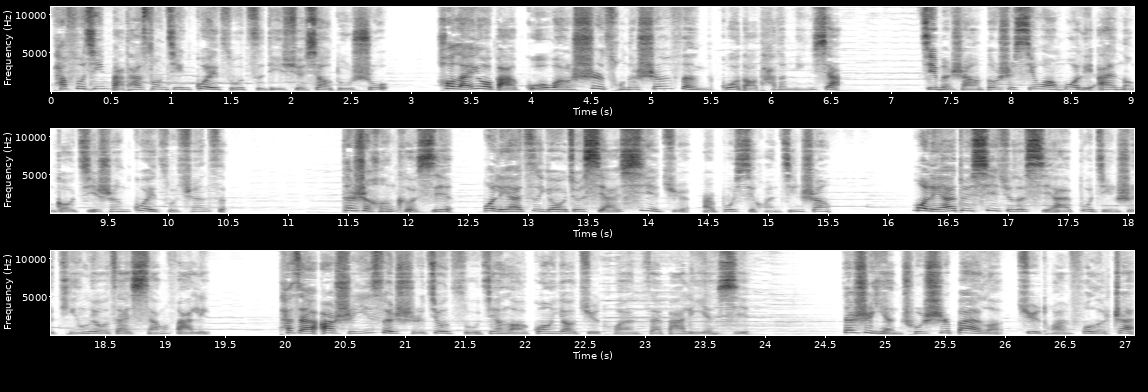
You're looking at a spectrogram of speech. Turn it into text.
他父亲把他送进贵族子弟学校读书。后来又把国王侍从的身份过到他的名下，基本上都是希望莫里埃能够跻身贵族圈子。但是很可惜，莫里埃自幼就喜爱戏剧而不喜欢经商。莫里埃对戏剧的喜爱不仅是停留在想法里，他在二十一岁时就组建了光耀剧团，在巴黎演戏。但是演出失败了，剧团负了债，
